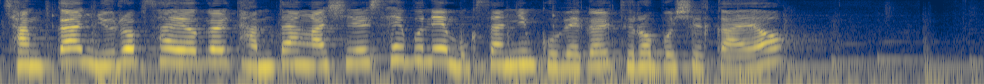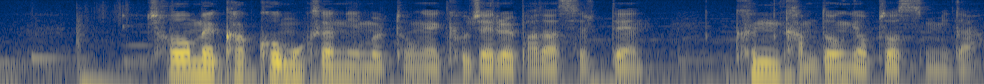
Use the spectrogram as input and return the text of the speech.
잠깐 유럽 사역을 담당하실 세 분의 목사님 고백을 들어보실까요? 처음에 카코 목사님을 통해 교제를 받았을 땐 큰 감동이 없었습니다.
